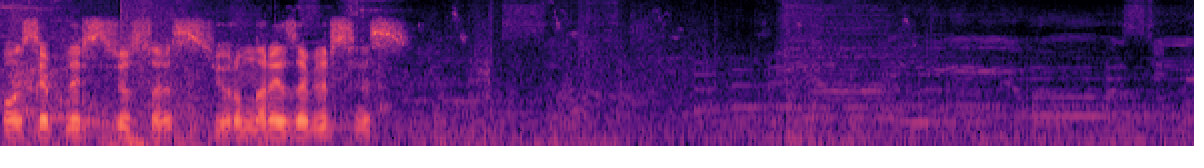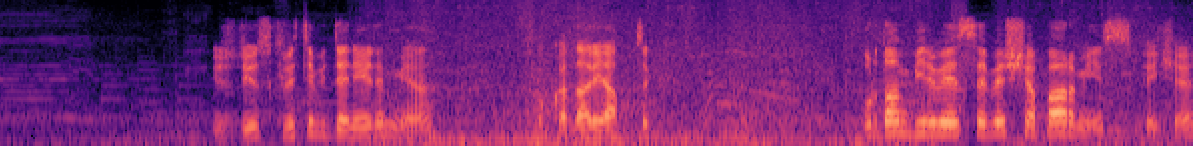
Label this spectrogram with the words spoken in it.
konseptler istiyorsanız yorumlara yazabilirsiniz. %100 kriti bir deneyelim ya. O kadar yaptık. Buradan 1 vs 5 yapar mıyız peki?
